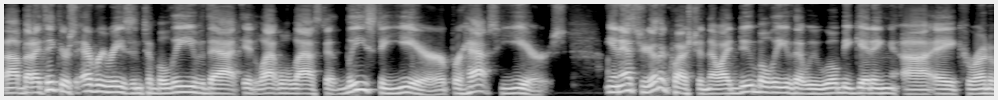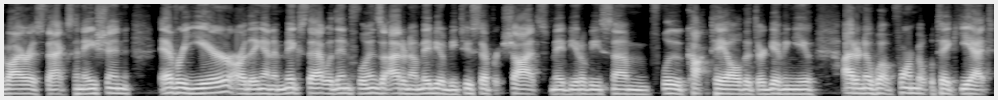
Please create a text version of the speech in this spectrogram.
Uh, but I think there's every reason to believe that it will last at least a year, perhaps years. In answer to your other question, though, I do believe that we will be getting uh, a coronavirus vaccination every year. Are they going to mix that with influenza? I don't know. Maybe it'll be two separate shots. Maybe it'll be some flu cocktail that they're giving you. I don't know what form it will take yet.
